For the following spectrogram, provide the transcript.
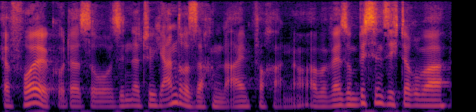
Erfolg oder so sind natürlich andere Sachen einfacher. Ne? Aber wer so ein bisschen sich darüber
